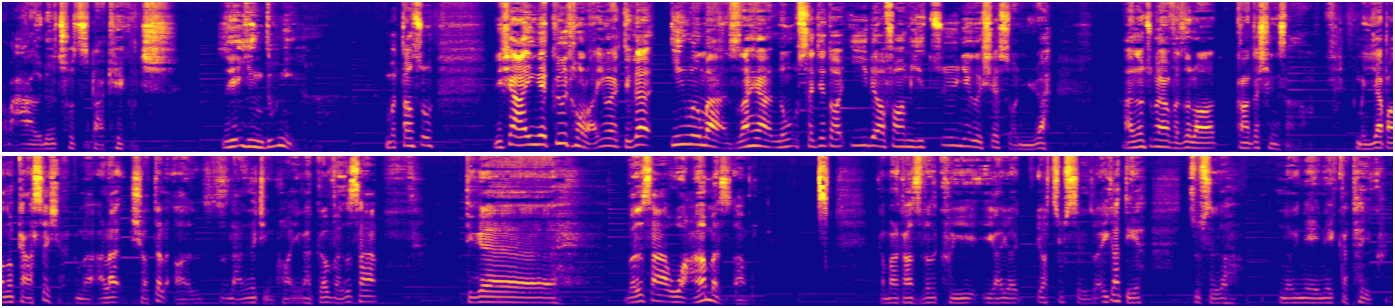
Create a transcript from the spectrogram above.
咁嘛后头车子把开过去，是一印度人。那么当初你想也应该沟通了，因为迭个英文嘛，实际上侬涉及到医疗方面专业的一些术语啊，啊侬总归勿是老讲得清爽。那么伊也帮侬解释一下，那么阿拉晓得了哦，是哪能个情况？伊讲搿勿是啥迭个，勿是啥坏个物事啊。咁嘛讲是勿是可以？伊讲要要做手术，伊讲对，做手术，侬拿拿割脱就可以。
